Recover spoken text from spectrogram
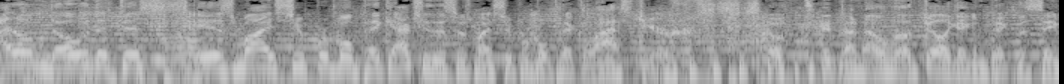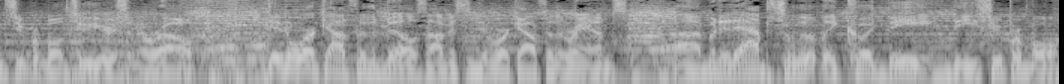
I don't know that this is my Super Bowl pick. Actually, this was my Super Bowl pick last year. so did, I don't feel like I can pick the same Super Bowl two years in a row. Didn't work out for the Bills. Obviously, did work out for the Rams. Uh, but it absolutely could be the Super Bowl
